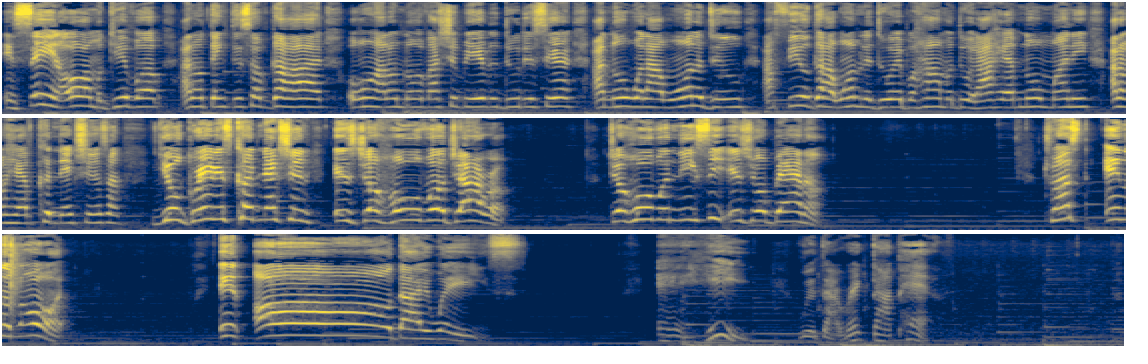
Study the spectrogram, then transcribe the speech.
and saying, Oh, I'm gonna give up. I don't think this of God. Oh, I don't know if I should be able to do this here. I know what I want to do. I feel God want me to do it, but how I'm gonna do it? I have no money. I don't have connections. Your greatest connection is Jehovah Jireh. Jehovah Nissi is your banner. Trust in the Lord in all thy ways, and he will direct thy path.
